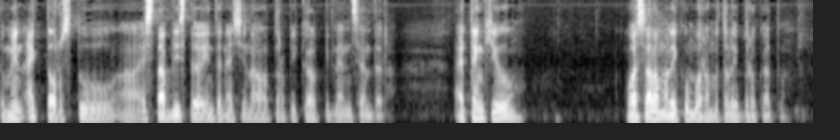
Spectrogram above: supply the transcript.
the main actors to uh, establish the International Tropical Peatland Center. I thank you. Wassalamualaikum warahmatullahi wabarakatuh.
